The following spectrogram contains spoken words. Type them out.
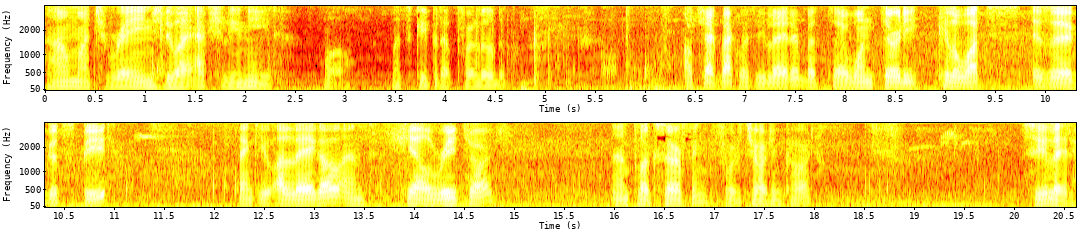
How much range do I actually need? Well, let's keep it up for a little bit. I'll check back with you later, but uh, 130 kilowatts is a good speed. Thank you Allego and Shell Recharge and Plugsurfing for the charging card. See you later.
